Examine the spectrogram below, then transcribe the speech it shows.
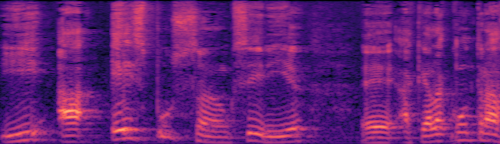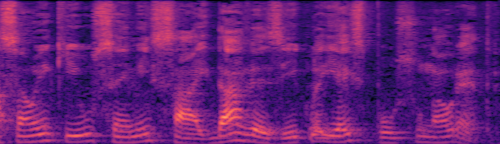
e a expulsão, que seria é, aquela contração em que o sêmen sai da vesícula e é expulso na uretra.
